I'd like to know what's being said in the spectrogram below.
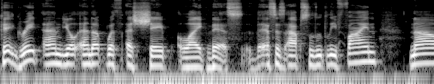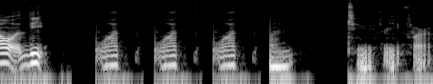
Okay, great, and you'll end up with a shape like this. This is absolutely fine. Now, the... What? What? What? One, two, three, four...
